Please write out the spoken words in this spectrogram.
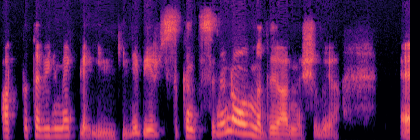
atlatabilmekle ilgili bir sıkıntısının olmadığı anlaşılıyor. E,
